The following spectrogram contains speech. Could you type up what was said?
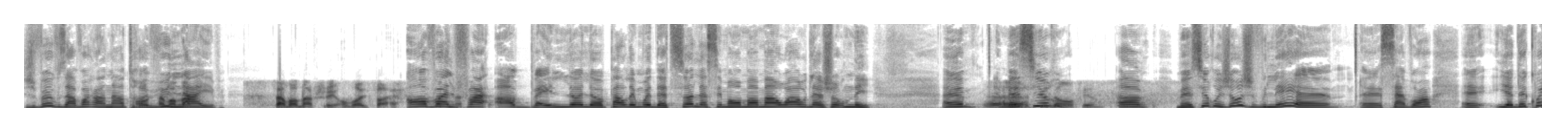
Je veux vous avoir en entrevue Oh, va mar- live. Ça va marcher, on va le faire. On va le faire. Ah, ben là, là, parlez-moi de ça. Là, c'est mon moment wow de la journée. Euh, monsieur, donc, Phil. Ah, Monsieur Rougeau, je voulais euh, euh, savoir, euh, il y a de quoi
